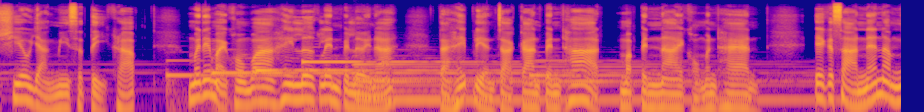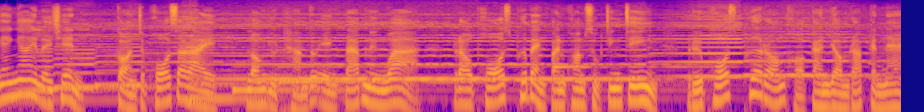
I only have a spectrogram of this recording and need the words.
เชียลอย่างมีสติครับ ไม่ได้หมายความว่าให้เลิกเล่นไปเลยนะ แต่ให้เปลี่ยนจากการเป็นทาสมาเป็นนายของมันแทน เอกสารแนะนำง่าย ๆ เลยเช่น ก่อนจะโพสต์อะไร ลองหยุดถามตัวเองแป๊บหนึ่งว่า เราโพสต์เพื่อแบ่งปันความสุขจริง ๆ หรือโพสต์เพื่อร้องขอการยอมรับกันแน่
